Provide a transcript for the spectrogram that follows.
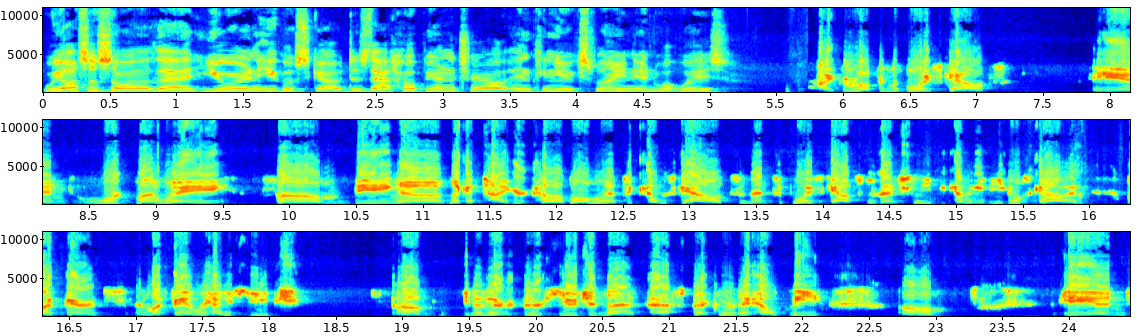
We also saw that you were an Eagle Scout. Does that help you on the trail, and can you explain in what ways? I grew up in the Boy Scouts and worked my way from being a, like a Tiger Cub all the way up to Cub Scouts and then to Boy Scouts and eventually becoming an Eagle Scout. And my parents and my family had a huge, um, you know, they're they're huge in that aspect where they helped me. Um, and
